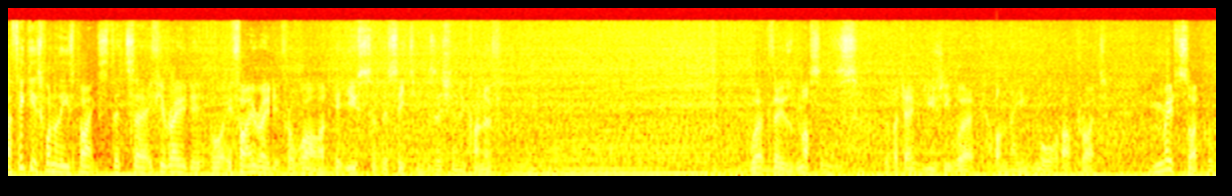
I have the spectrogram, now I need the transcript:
I think it's one of these bikes that uh, if you rode it, or if I rode it for a while, I'd get used to the seating position and kind of work those muscles that I don't usually work on a more upright motorcycle.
